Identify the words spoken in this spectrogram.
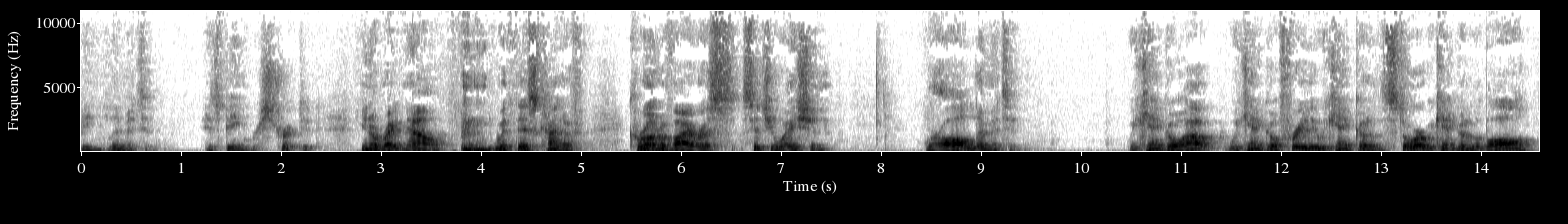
being limited It's being restricted. You know, right now, with this kind of coronavirus situation, we're all limited. We can't go out. We can't go freely. We can't go to the store. We can't go to the mall.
